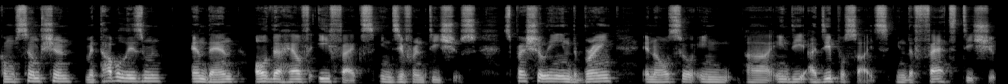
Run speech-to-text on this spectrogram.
consumption, metabolism, and then all the health effects in different tissues, especially in the brain and also in uh, in the adipocytes, in the fat tissue.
